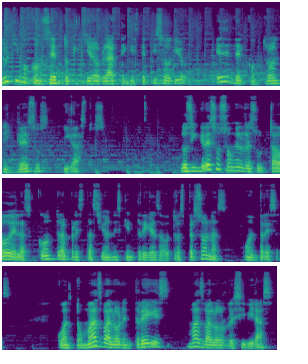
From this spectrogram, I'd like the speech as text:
El último concepto que quiero hablarte en este episodio es el del control de ingresos y gastos. Los ingresos son el resultado de las contraprestaciones que entregas a otras personas o empresas. Cuanto más valor entregues, más valor recibirás.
